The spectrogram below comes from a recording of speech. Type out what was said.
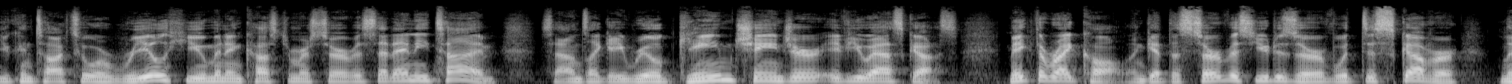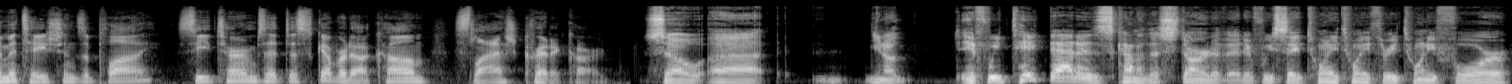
you can talk to a real human in customer service at any time. Sounds like a real game changer if you ask us. Make the right call and get the service you deserve with Discover. Limitations apply. See terms at discover.com/slash credit card. So, uh, you know, if we take that as kind of the start of it, if we say 2023 24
